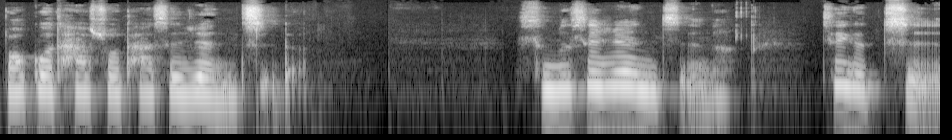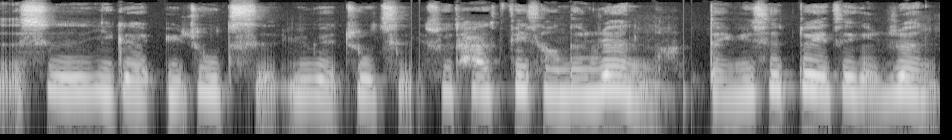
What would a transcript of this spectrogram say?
包括他说他是认知的。什么是认知呢？这个“指”是一个语助词、语尾助词，所以他非常的认啊，等于是对这个认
